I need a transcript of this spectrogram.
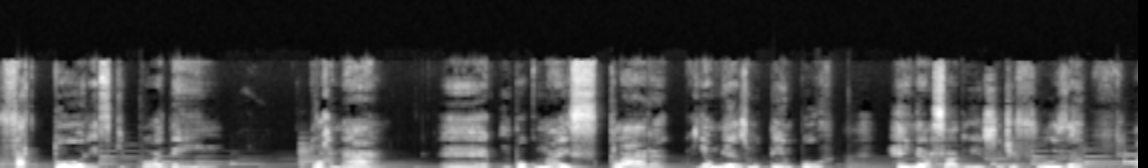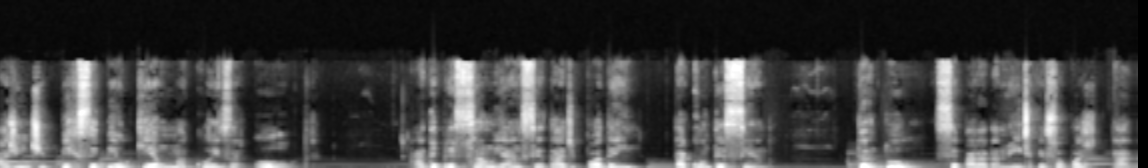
fatores que podem tornar é, um pouco mais clara e ao mesmo tempo é engraçado isso, difusa, a gente perceber o que é uma coisa ou outra. A depressão e a ansiedade podem estar acontecendo tanto separadamente, a pessoa pode estar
